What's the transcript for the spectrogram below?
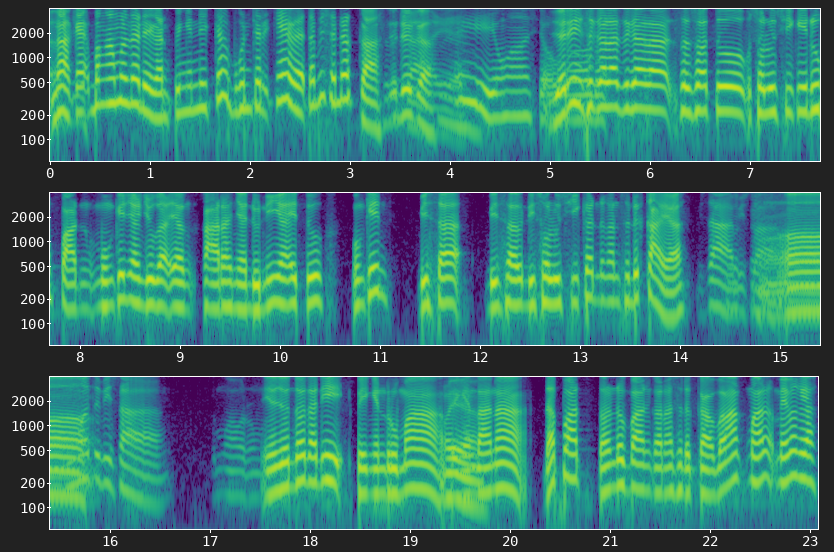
Nah, kayak Bang Amal tadi kan, pingin nikah bukan cari cewek tapi sedekah. Sedekah. iya. Iya, masya Allah. Jadi segala-segala sesuatu solusi kehidupan mungkin yang juga yang ke arahnya dunia itu mungkin bisa bisa disolusikan dengan sedekah ya. Bisa bisa Oh. semua itu bisa semua rumah Ya contoh tadi pengen rumah, Oh, pengen iya. tanah, dapat tahun depan karena sedekah. Bang Akmal memang ya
